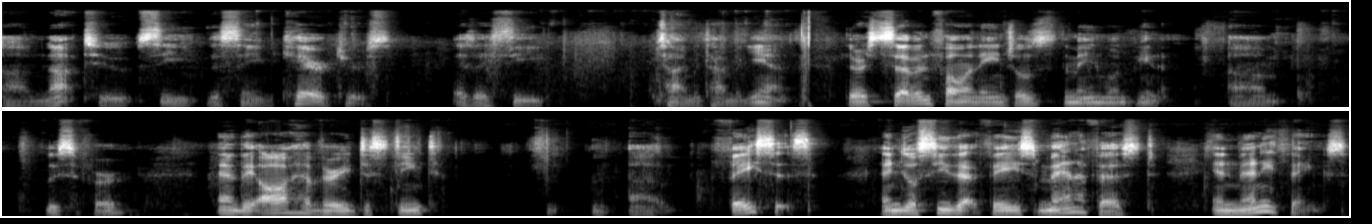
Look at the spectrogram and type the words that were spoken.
um, not to see the same characters as I see time and time again. There are seven fallen angels, the main one being um, Lucifer, and they all have very distinct uh, faces. And you'll see that face manifest in many things,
